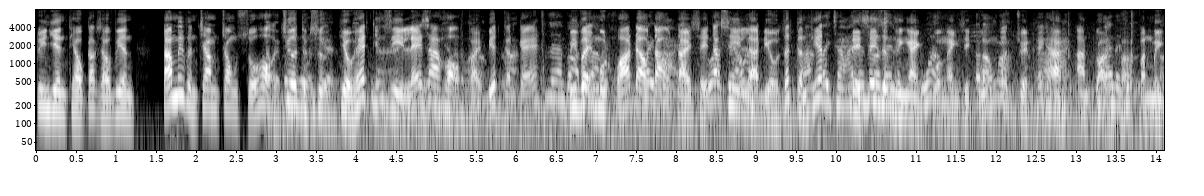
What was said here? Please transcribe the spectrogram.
Tuy nhiên, theo các giáo viên, 80% trong số họ chưa thực sự hiểu hết những gì lẽ ra họ phải biết cặn kẽ. Vì vậy, một khóa đào tạo tài xế taxi là điều rất cần thiết để xây dựng hình ảnh của ngành dịch vụ vận chuyển khách hàng an toàn và văn minh.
